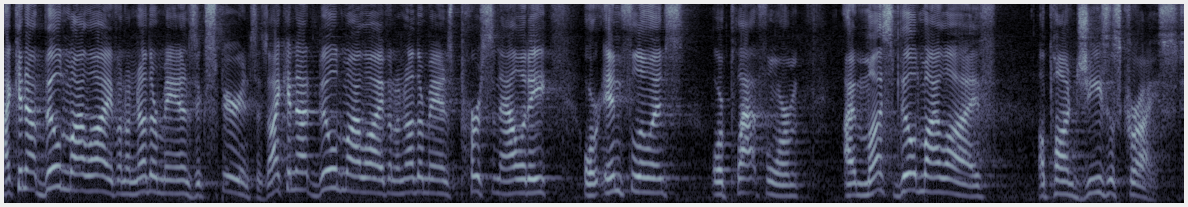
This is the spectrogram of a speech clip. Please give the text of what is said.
I cannot build my life on another man's experiences. I cannot build my life on another man's personality or influence or platform. I must build my life upon Jesus Christ.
